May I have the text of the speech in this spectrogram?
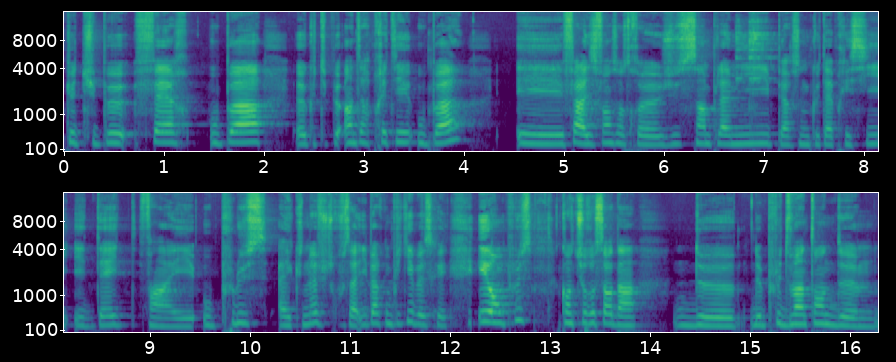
que tu peux faire ou pas, euh, que tu peux interpréter ou pas, et faire la différence entre juste simple ami, personne que tu apprécies, et date, enfin, et, ou plus avec une meuf, je trouve ça hyper compliqué parce que. Et en plus, quand tu ressors d'un. De, de plus de 20 ans de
